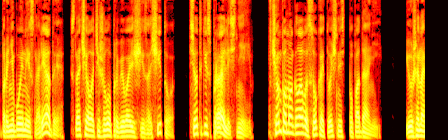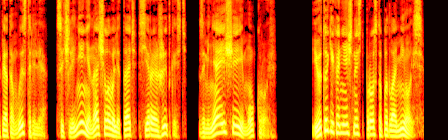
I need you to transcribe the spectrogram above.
Бронебойные снаряды, сначала тяжело пробивающие защиту, все-таки справились с ней, в чем помогла высокая точность попаданий. И уже на пятом выстреле сочленение начало вылетать серая жидкость, заменяющая ему кровь. И в итоге конечность просто подломилась,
